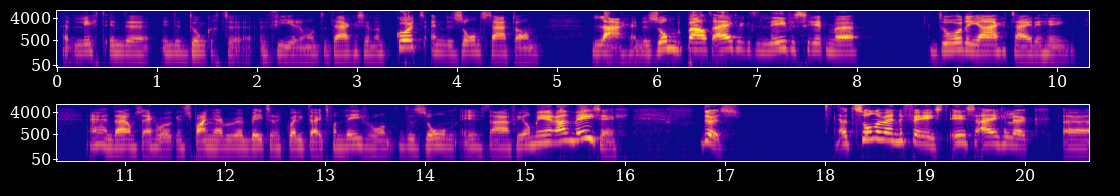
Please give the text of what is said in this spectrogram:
het licht in de, in de donkerte vieren. Want de dagen zijn dan kort en de zon staat dan laag. En de zon bepaalt eigenlijk het levensritme door de jaargetijden heen. En daarom zeggen we ook in Spanje hebben we een betere kwaliteit van leven, want de zon is daar veel meer aanwezig. Dus het Zonnewendefeest is eigenlijk uh,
